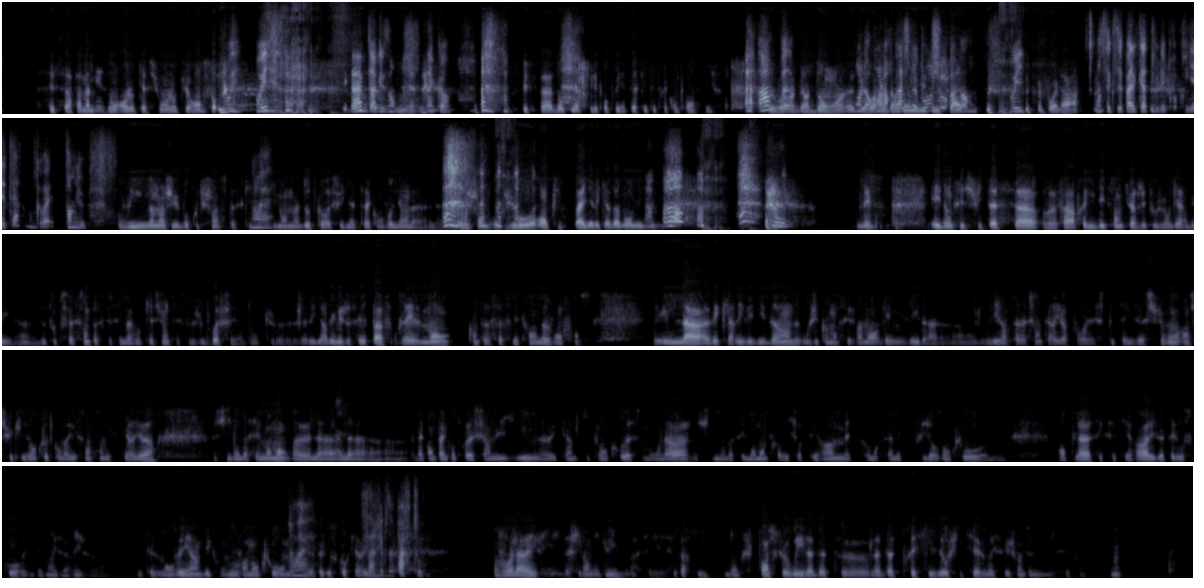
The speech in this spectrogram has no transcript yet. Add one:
C'est ça, enfin ma maison en location en l'occurrence. Oui, oui, c'est quand même ta maison. Mais D'accord. C'est ça, donc merci les propriétaires qui étaient très compréhensifs. Ah, ah, de voir bah, un dindon, euh, on de leur- voir on un leur passe le bonjour, alors. Oui. voilà. on sait que c'est pas le cas de tous les propriétaires, donc ouais, tant mieux. Oui, non, non, j'ai eu beaucoup de chance parce Ouais. qu'effectivement, on a d'autres qui auraient fait une attaque en voyant la, la- la chambre du haut remplie de paille avec un dindon au milieu. Mais bon. Et donc, c'est suite à ça, euh, enfin, après l'idée de sanctuaire, j'ai toujours gardé, hein, de toute façon, parce que c'est ma vocation, c'est ce que je dois faire. Donc, euh, j'avais gardé, mais je ne savais pas réellement quand ça se mettrait en œuvre en France. Et là, avec l'arrivée des dindes, où j'ai commencé vraiment à organiser la- les installations intérieures pour l'hospitalisation, ensuite les enclos de convalescence en extérieur, suis dit, bon, bah, c'est le moment. Euh, la, la, la campagne contre la ferme-usine euh, était un petit peu en creux à ce moment-là. Je me suis dit, bon, bah, c'est le moment de travailler sur le terrain, de mettre, commencer à mettre plusieurs enclos euh, en place, etc. Les appels au secours, évidemment, ils arrivent euh, vitesse grand V. Hein. Dès qu'on ouvre un enclos, on a Ouais. des appels au secours qui arrivent. Ça arrive de partout. Voilà, et puis de fil en aiguille, bah, c'est parti. Donc je pense que oui, la date, euh, la date précise et officielle, oui, c'est juin 2017. oui.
